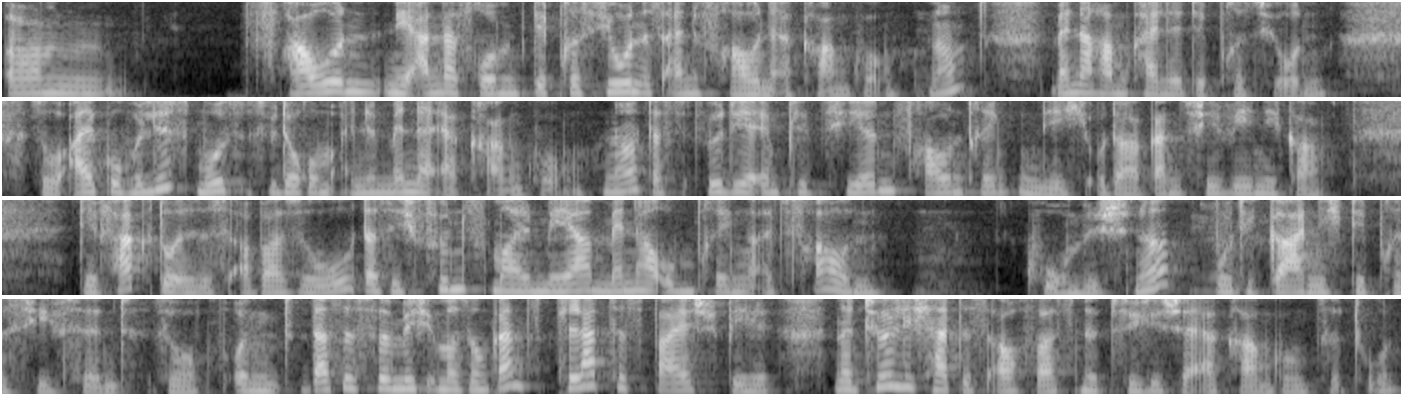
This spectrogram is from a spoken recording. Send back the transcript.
ähm, Frauen, nee, andersrum, Depression ist eine Frauenerkrankung. Ne? Männer haben keine Depressionen. So, Alkoholismus ist wiederum eine Männererkrankung. Ne? Das würde ja implizieren, Frauen trinken nicht oder ganz viel weniger. De facto ist es aber so, dass sich fünfmal mehr Männer umbringen als Frauen komisch, ne? Wo die gar nicht depressiv sind. So. Und das ist für mich immer so ein ganz plattes Beispiel. Natürlich hat es auch was mit psychischer Erkrankung zu tun.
